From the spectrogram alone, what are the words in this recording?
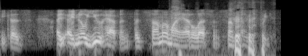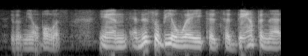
because I, I know you haven't, but some of my adolescents sometimes forget to give a meal bolus. And and this will be a way to, to dampen that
